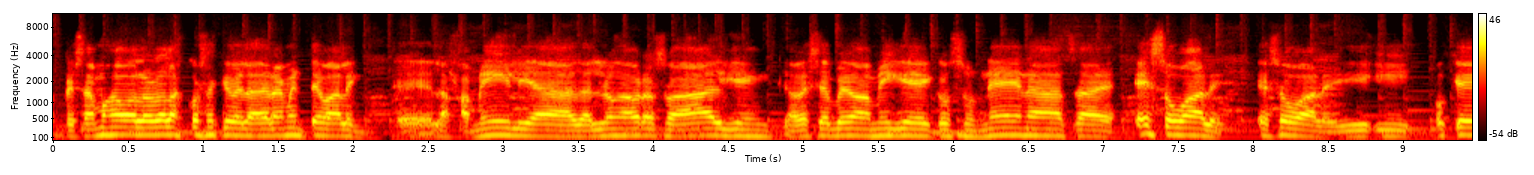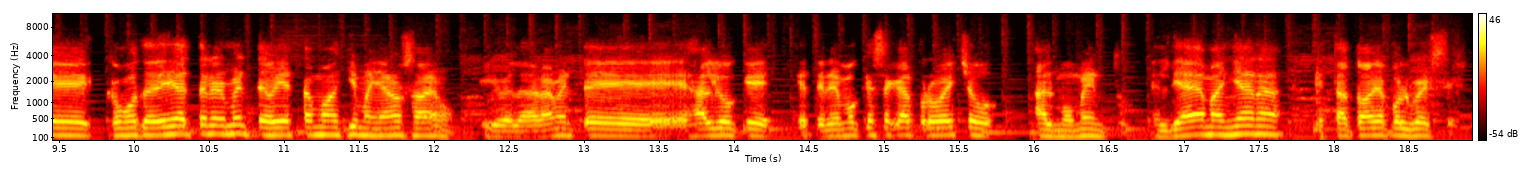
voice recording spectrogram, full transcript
empezamos a valorar las cosas que verdaderamente valen. Eh, la familia, darle un abrazo a alguien, a veces veo a Miguel con sus nenas, ¿sabes? Eso vale, eso vale. Y, y porque, como te dije anteriormente, hoy estamos aquí, mañana no sabemos. Y verdaderamente es algo que, que tenemos que sacar provecho al momento. El día de mañana está todavía por verse.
